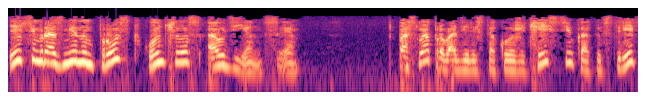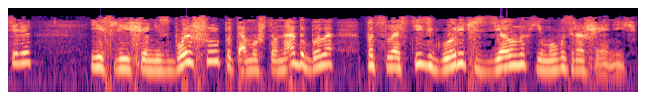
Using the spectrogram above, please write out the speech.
Этим разменом просьб кончилась аудиенция. Посла проводили с такой же честью, как и встретили, если еще не с большую, потому что надо было подсластить горечь сделанных ему возражений.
